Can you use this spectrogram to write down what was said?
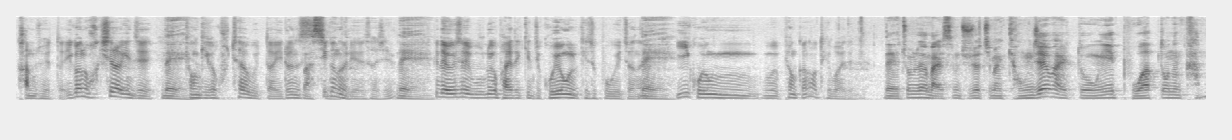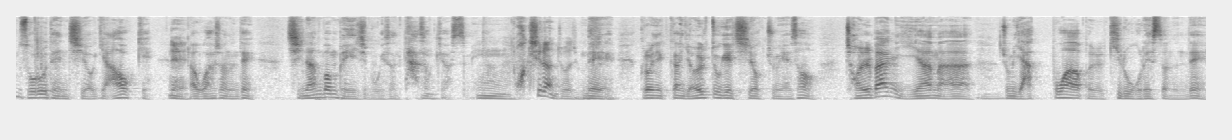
감소했다. 이건 확실하게 이제 네. 경기가 후퇴하고 있다. 이런 맞습니다. 시그널이에요, 사실. 네. 근데 여기서 우리가 봐야 될 게 이제 고용을 계속 보고 있잖아요. 네. 이 고용 평가는 어떻게 봐야 됩니까? 네, 좀 전에 말씀 주셨지만 경제 활동이 보합 또는 감소로 된 지역이 아홉 네. 하셨는데 지난번 베이지북에서는 다섯 개였습니다. 음, 확실히 안 좋아지고 있어요. 네, 그러니까 12개 지역 중에서 절반 이하만 좀 약보합을 기록을 했었는데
